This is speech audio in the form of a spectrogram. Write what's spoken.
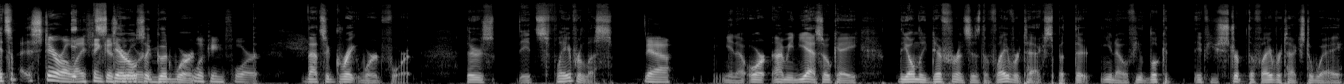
it's a- sterile. I it- think is the steril's a good I'm word. Looking for That's a great word for it. There's it's flavorless. yeah. You know, or I mean, yes, okay, the only difference is the flavor text, but there you know, if you look at if you strip the flavor text away,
